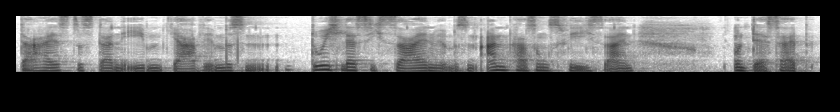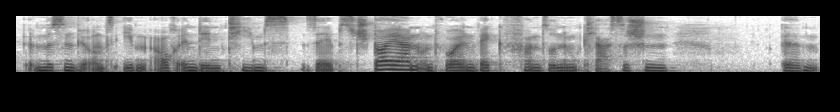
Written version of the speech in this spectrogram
da heißt es dann eben, ja, wir müssen durchlässig sein, wir müssen anpassungsfähig sein und deshalb müssen wir uns eben auch in den Teams selbst steuern und wollen weg von so einem klassischen ähm,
